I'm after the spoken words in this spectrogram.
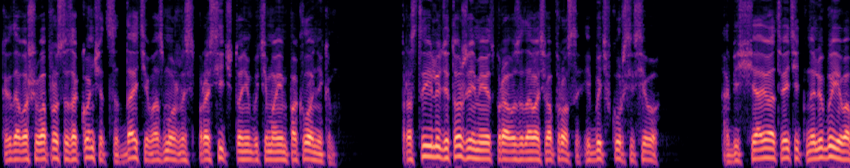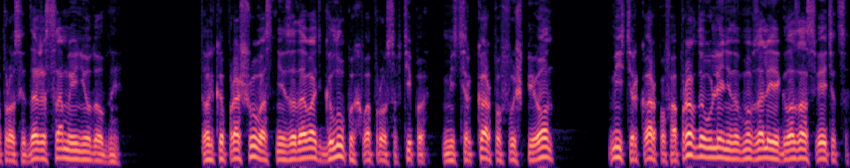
когда ваши вопросы закончатся, дайте возможность спросить что-нибудь и моим поклонникам. Простые люди тоже имеют право задавать вопросы и быть в курсе всего. Обещаю ответить на любые вопросы, даже самые неудобные. Только прошу вас не задавать глупых вопросов, типа «Мистер Карпов, вы шпион?» «Мистер Карпов, а правда у Ленина в мавзолее глаза светятся?»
